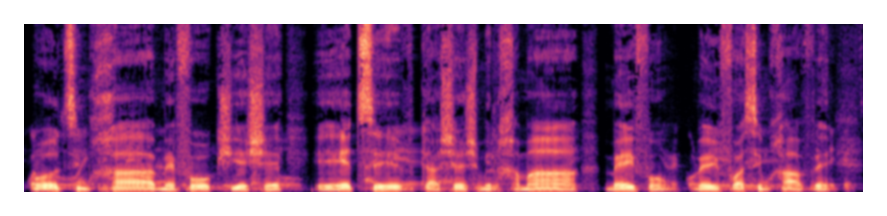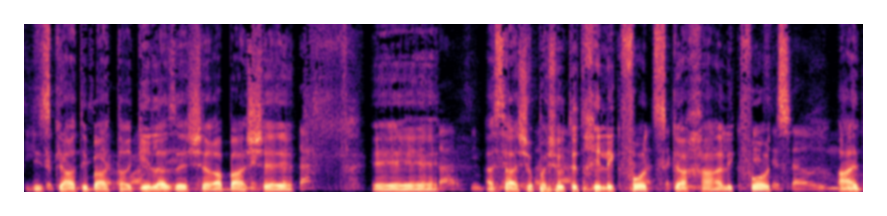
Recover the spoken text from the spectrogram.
עוד שמחה, מאיפה כשיש אה, עצב, כאשר יש מלחמה, מאיפה, מאיפה השמחה? ונזכרתי בתרגיל הזה שרבש אה, עשה, שהוא פשוט התחיל לקפוץ ככה, לקפוץ, עד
